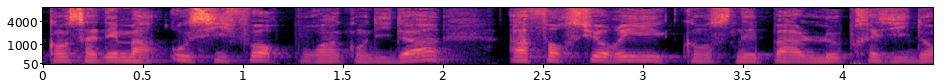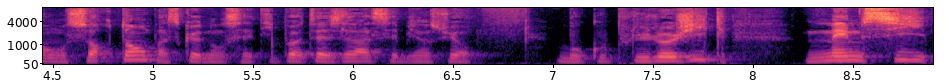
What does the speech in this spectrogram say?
quand ça démarre aussi fort pour un candidat, a fortiori quand ce n'est pas le président sortant, parce que dans cette hypothèse-là, c'est bien sûr beaucoup plus logique, même si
